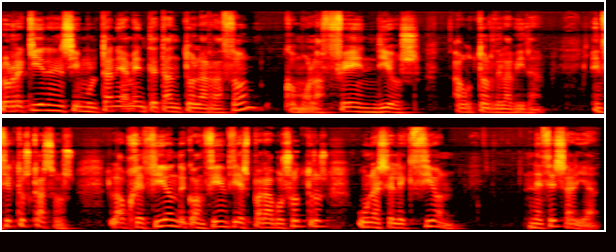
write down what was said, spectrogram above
Lo requieren simultáneamente tanto la razón como la fe en Dios, autor de la vida. En ciertos casos, la objeción de conciencia es para vosotros una selección necesaria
